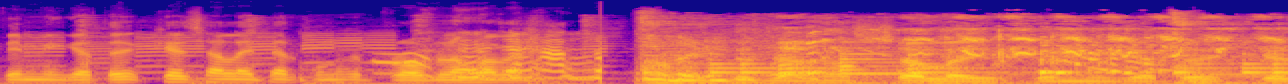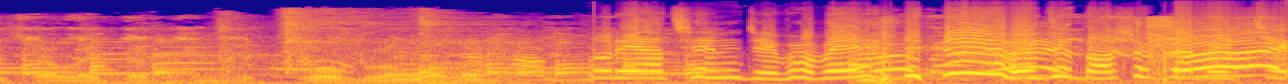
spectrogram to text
প্রেমিকাতে কে চালাই তার কোনো প্রবলেম হবে না। না ধরে আছেন যেভাবে? ওই যে দর্শকরা দেখছে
